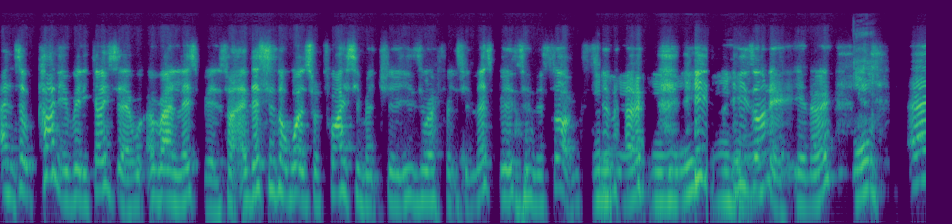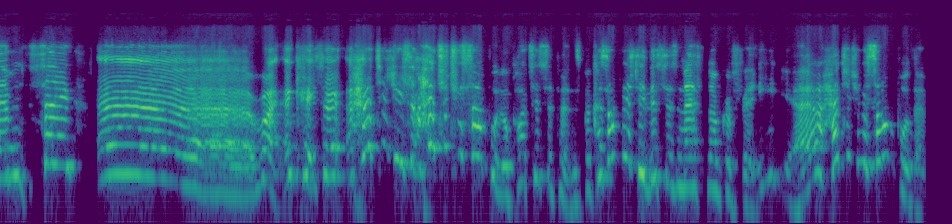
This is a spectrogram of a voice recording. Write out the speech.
And so Kanye really goes there around lesbians. Like, this is not once or twice he mentioned he's referencing lesbians in the songs. You know, mm-hmm, mm-hmm, he, mm-hmm. he's on it. You know. Yeah. Um. So, uh, right. Okay. So, how did you how did you sample your participants? Because obviously this is an ethnography. Yeah. How did you sample them?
